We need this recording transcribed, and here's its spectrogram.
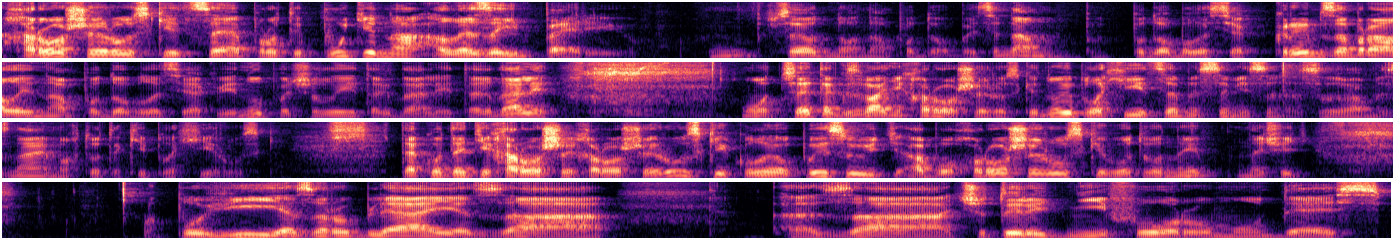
Хороший русський це проти Путіна, але за імперію. Все одно нам подобається. Нам подобалося, як Крим забрали, нам подобалося, як війну почали, і так далі. і так далі. От, це так звані хороші русські. Ну і плохі, це ми самі з вами знаємо, хто такі плохі русські. Так от ці хороші, хороші русські, коли описують або хороші русські, от вони, значить, повія заробляє за, е, за 4 дні форуму десь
